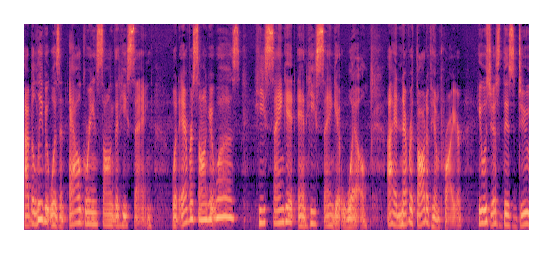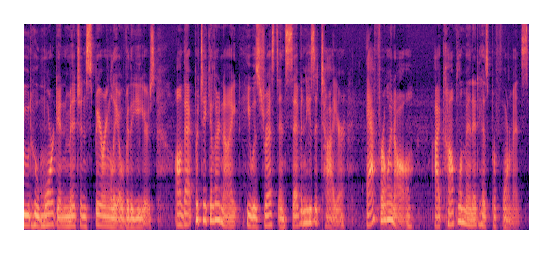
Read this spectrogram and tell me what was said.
I believe it was an Al Green song that he sang. Whatever song it was, he sang it and he sang it well. I had never thought of him prior. He was just this dude who Morgan mentioned sparingly over the years. On that particular night, he was dressed in 70s attire, afro and all. I complimented his performance.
